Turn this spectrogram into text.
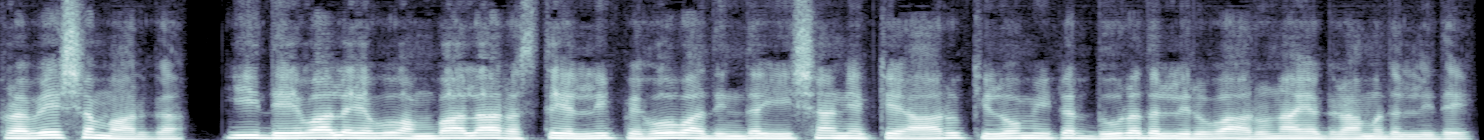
ಪ್ರವೇಶ ಮಾರ್ಗ. ಈ ದೇವಾಲಯವು ಅಂಬಾಲಾ ರಸ್ತೆಯಲ್ಲಿ ಪೆಹೋವಾದಿಂದ ಈಶಾನ್ಯಕ್ಕೆ ಆರು ಕಿಲೋಮೀಟರ್ ದೂರದಲ್ಲಿರುವ ಅರುಣಾಯ ಗ್ರಾಮದಲ್ಲಿದೆ.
